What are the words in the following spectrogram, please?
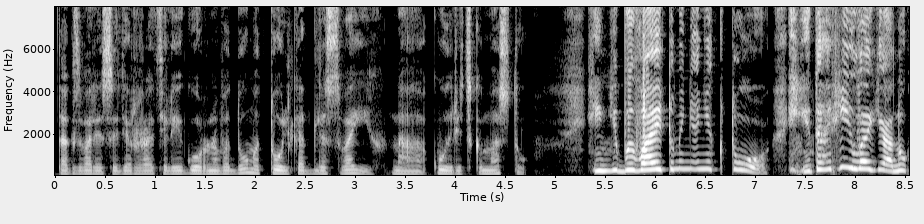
Так звали содержателей горного дома только для своих на Кудрицком мосту. И не бывает у меня никто. И не дарила я. Ну,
